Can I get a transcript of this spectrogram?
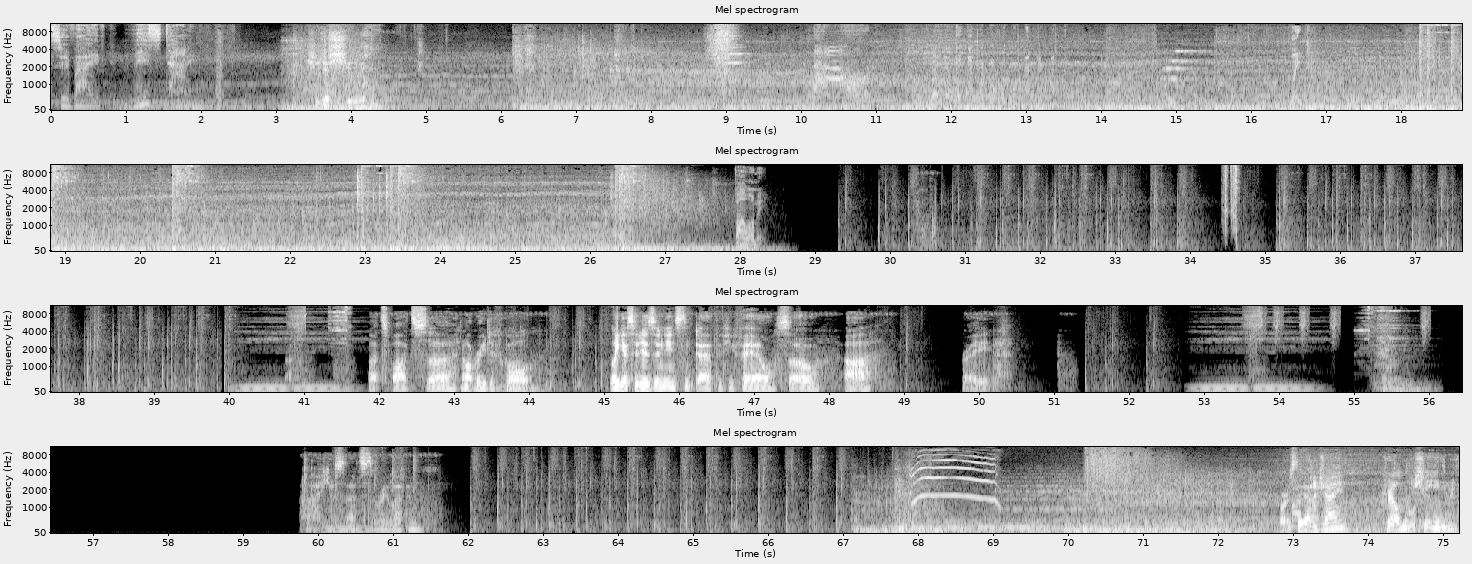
Survive this time. Should just shoot him. Spot's uh, not very difficult. Well, I guess it is an instant death if you fail, so, uh, they got a giant drill machine.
